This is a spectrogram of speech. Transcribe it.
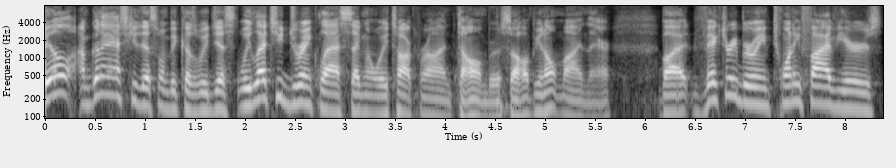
Bill, I'm going to ask you this one because we just we let you drink last segment when we talked Ron to homebrew, so I hope you don't mind there. But Victory Brewing, 25 years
